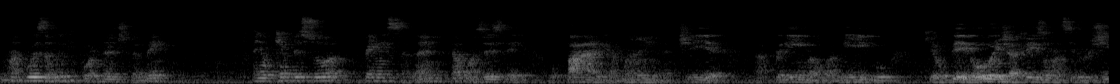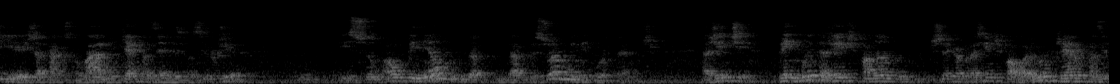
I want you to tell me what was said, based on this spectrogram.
Uma coisa muito importante também é o que a pessoa pensa, né? Então, às vezes tem o pai, a mãe, a tia, a prima, o amigo que operou e já fez uma cirurgia e já está acostumado e quer fazer a mesma cirurgia. Isso, a opinião da, da pessoa é muito gente vem muita gente falando, chega para a gente e fala, eu não quero fazer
